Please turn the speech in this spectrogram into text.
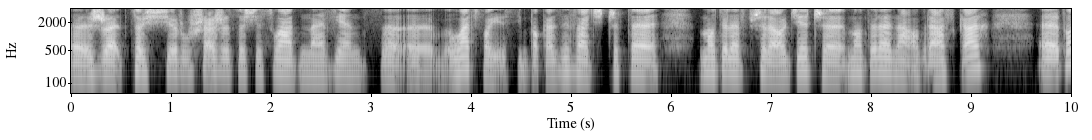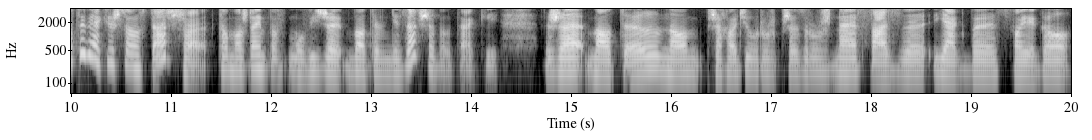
e, że coś się rusza, że coś jest ładne, więc e, łatwo jest im pokazywać, czy te motyle w przyrodzie, czy motyle na obrazkach. E, potem, jak już są starsze, to można im mówić, że motyl nie zawsze był taki, że motyl no, przechodził przez różne fazy jakby swojego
